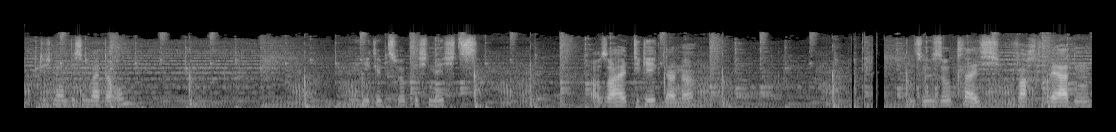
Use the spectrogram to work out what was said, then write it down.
Guck dich noch ein bisschen weiter um. Nee, hier gibt's wirklich nichts. Außer halt die Gegner, ne? Die sowieso gleich wach werden.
